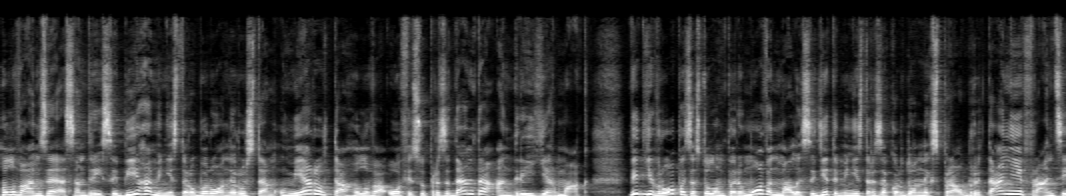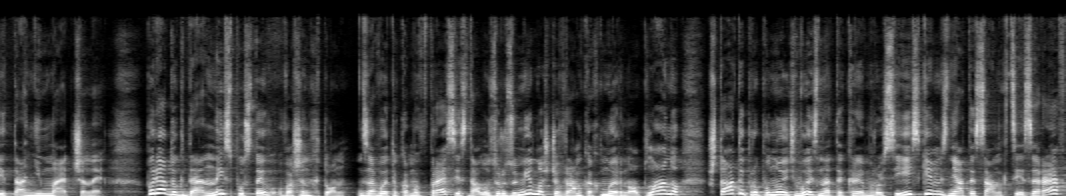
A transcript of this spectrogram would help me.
Голова МЗС Андрій Сибіга, міністр оборони Рустем Умєров та голова офісу президента Андрій Єрмак. Від Європи за столом перемовин мали сидіти міністри закордонних справ Британії, Франції та Німеччини. Порядок денний спустив Вашингтон. За витоками в пресі стало зрозуміло, що в рамках мирного плану штати пропонують визнати Крим російським, зняти санкції з РФ,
